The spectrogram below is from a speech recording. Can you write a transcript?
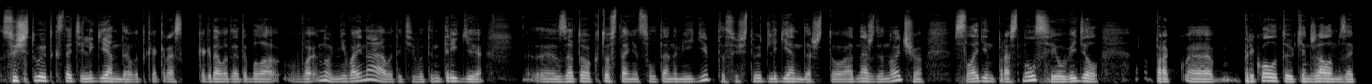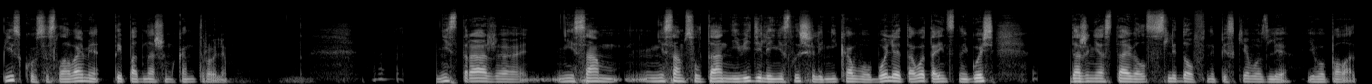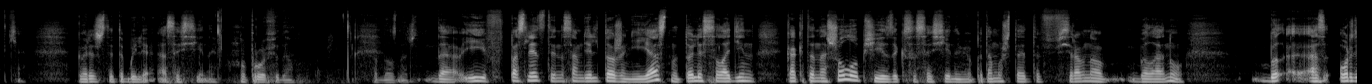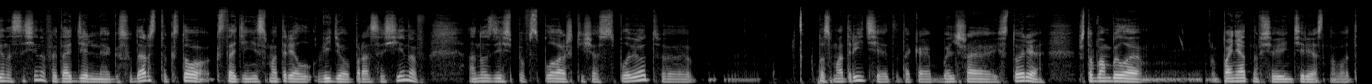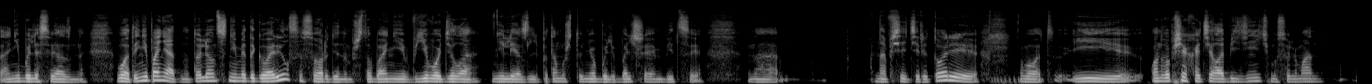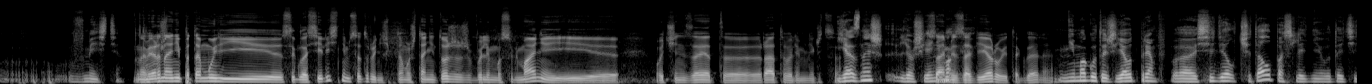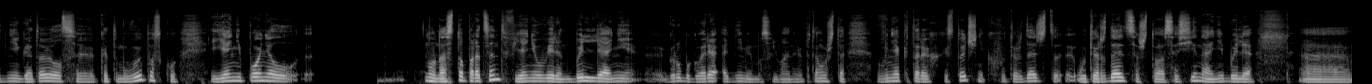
Существует, кстати, легенда, вот как раз, когда вот это была, ну, не война, а вот эти вот интриги э, за то, кто станет султаном Египта, существует легенда, что однажды ночью Саладин проснулся и увидел про- э, приколотую кинжалом записку со словами «Ты под нашим контролем». Ни стража, ни сам, ни сам султан не видели и не слышали никого. Более того, таинственный гость даже не оставил следов на песке возле его палатки. Говорят, что это были ассасины. Ну, профи, да. Однозначно. Да, и впоследствии, на самом деле, тоже не ясно, то ли Саладин как-то нашел общий язык с ассасинами, потому что это все равно было, ну, был- ас- Орден Ассасинов — это отдельное государство. Кто, кстати, не смотрел видео про ассасинов, оно здесь по всплывашке сейчас всплывет. Посмотрите, это такая большая история, чтобы вам было понятно все и интересно. Вот, они были связаны. Вот, и непонятно, то ли он с ними договорился, с Орденом, чтобы они в его дела не лезли, потому что у него были большие амбиции на на все территории, вот, и он вообще хотел объединить мусульман э, вместе. Наверное, они потому и согласились с ним сотрудничать, потому что они тоже же были мусульмане и очень за это ратовали, мне кажется. Я, знаешь, Леш, я не, Сами мо- за веру и так далее. не могу точно. Я вот прям э, сидел, читал последние вот эти дни, готовился к этому выпуску, и я не понял, ну, на сто процентов я не уверен, были ли они, э, грубо говоря, одними мусульманами, потому что в некоторых источниках утверждается, утверждается что ассасины, они были э,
